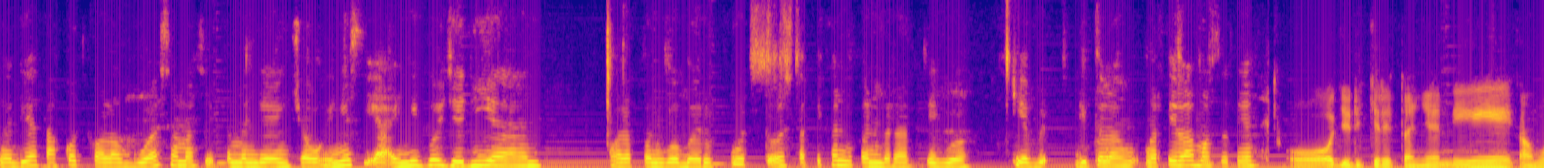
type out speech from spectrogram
Nah dia takut kalau gue sama si temen dia yang cowok ini sih ya ini gue jadian. Walaupun gue baru putus tapi kan bukan berarti gue ya gitulah ngerti lah maksudnya. Oh jadi ceritanya nih kamu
